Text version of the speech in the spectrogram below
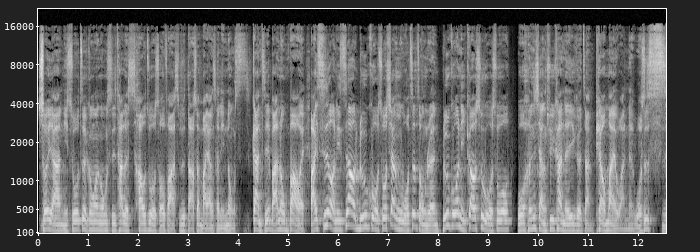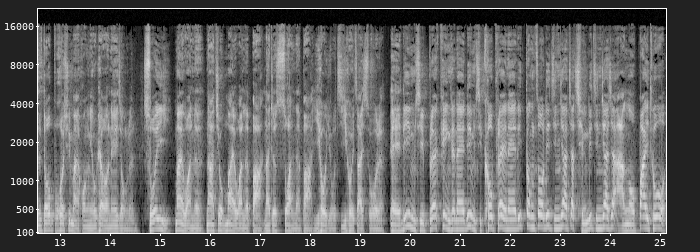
所以啊，你说这公关公司他的操作手法是不是打算把杨丞琳弄死？干，直接把他弄爆？哎，白痴哦！你知道，如果说像我这种人，如果你告诉我说我很想去看的一个展票卖完了，我是死都不会去买黄牛票的那一种人。所以卖完了，那就卖完了吧，那就算了吧，以后有。机会再说了，哎、你不是 Blackpink 呢？你不是 CoPlay 呢？你动作你真正加轻，你真正加昂哦！拜托，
